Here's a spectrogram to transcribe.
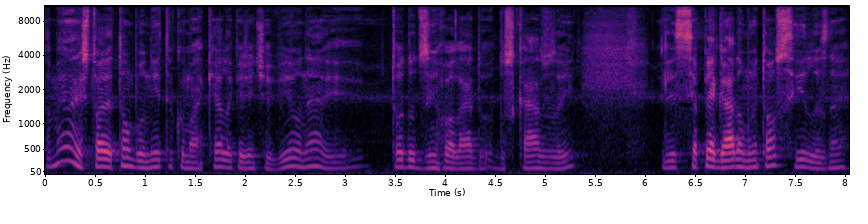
Também é uma história tão bonita como aquela que a gente viu, né? E todo o desenrolar do, dos casos aí eles se apegaram muito ao Silas, né?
